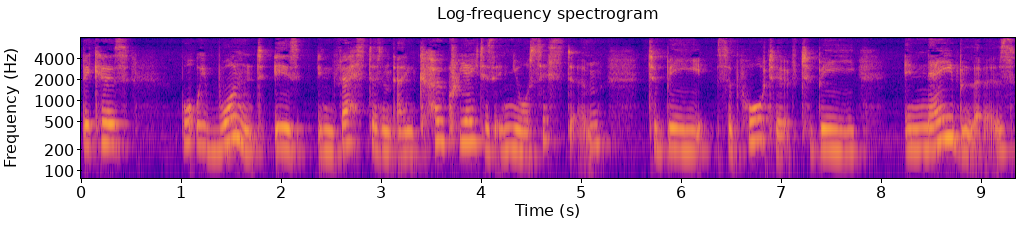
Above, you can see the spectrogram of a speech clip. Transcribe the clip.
because what we want is investors and co creators in your system to be supportive, to be enablers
